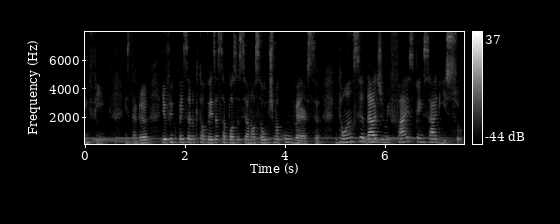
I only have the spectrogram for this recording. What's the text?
enfim, Instagram, e eu fico pensando que talvez essa possa ser a nossa última conversa. Então a ansiedade me faz pensar isso.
